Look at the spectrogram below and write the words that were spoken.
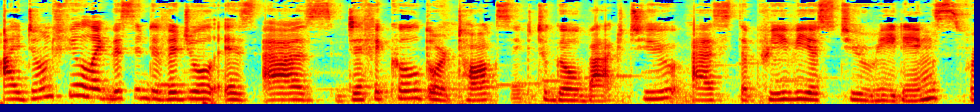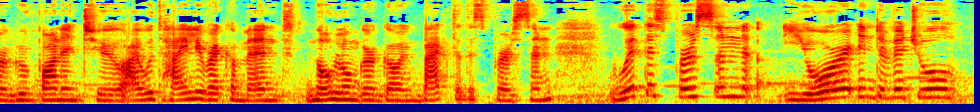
I don't feel like this individual is as difficult or toxic to go back to as the previous two readings for group one and two. I would highly recommend no longer going back to this person. With this person, your individual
